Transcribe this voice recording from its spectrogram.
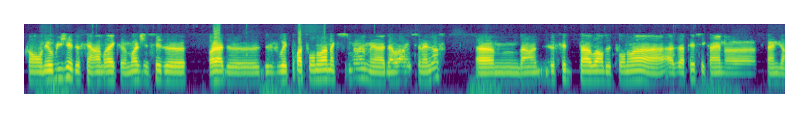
quand on est obligé de faire un break, euh, moi, j'essaie de, voilà, de, de jouer trois tournois maximum d'avoir une semaine off. Euh, ben, le fait de pas avoir de tournoi à, à zapper, c'est quand même, euh, quand même bien.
